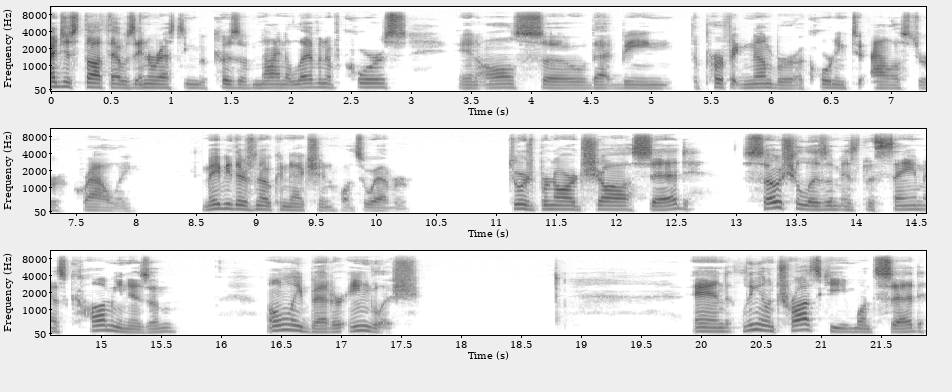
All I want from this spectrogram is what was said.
I just thought that was interesting because of 9 11, of course, and also that being the perfect number according to Aleister Crowley. Maybe there's no connection whatsoever. George Bernard Shaw said, Socialism is the same as communism, only better English. And Leon Trotsky once said,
